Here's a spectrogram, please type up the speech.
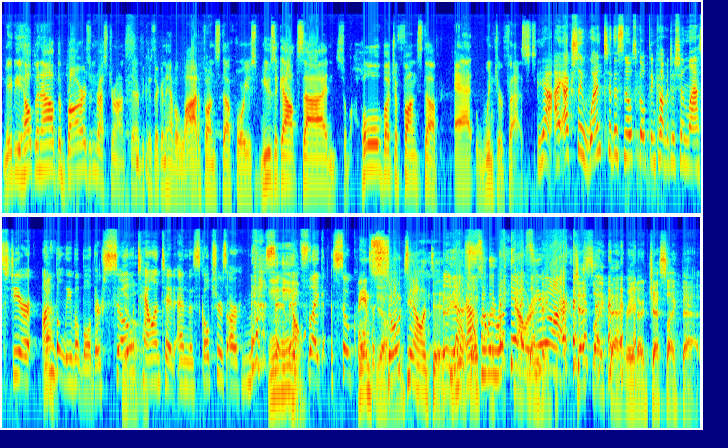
maybe helping out the bars and restaurants there because they're going to have a lot of fun stuff for you. Some music outside and some whole bunch of fun stuff at Winterfest. Yeah, I actually went to the snow sculpting competition last year. Unbelievable. They're so Yeah. talented, and the sculptures are massive. Mm-hmm. It's like so cool And am to see. so talented. Yeah. You're absolutely right, Yes, Mallory. you are. Just like that, Radar, just like that.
